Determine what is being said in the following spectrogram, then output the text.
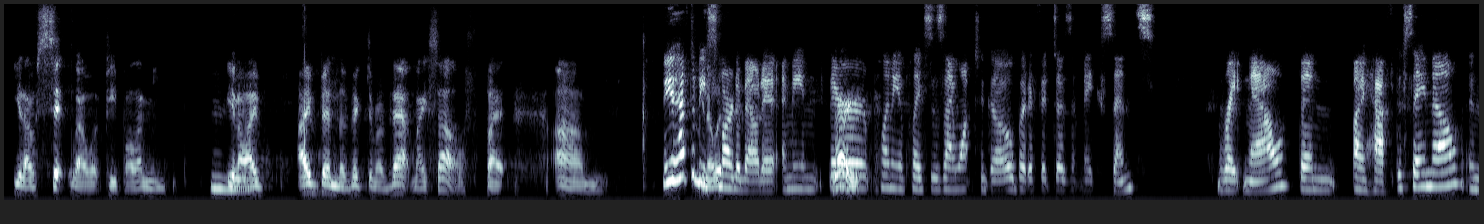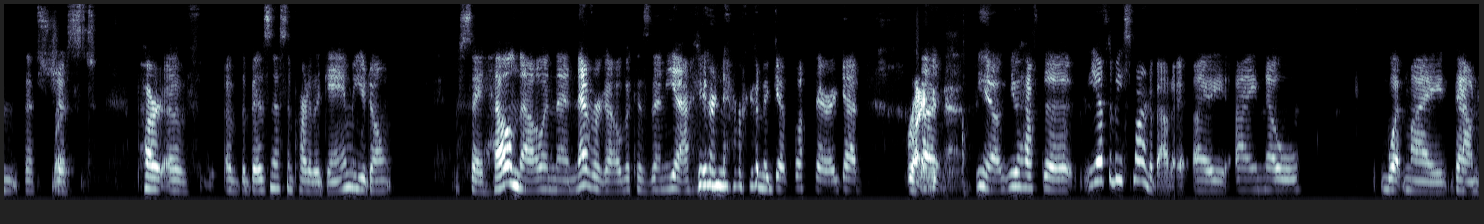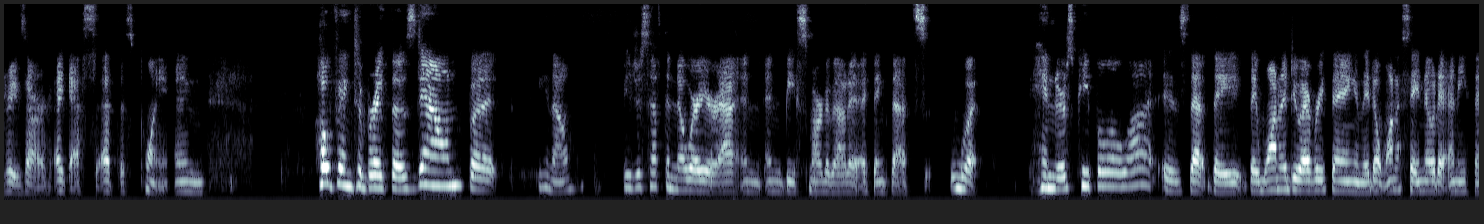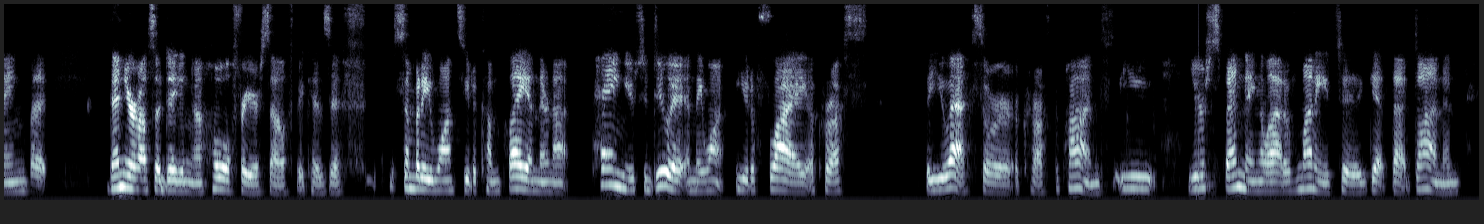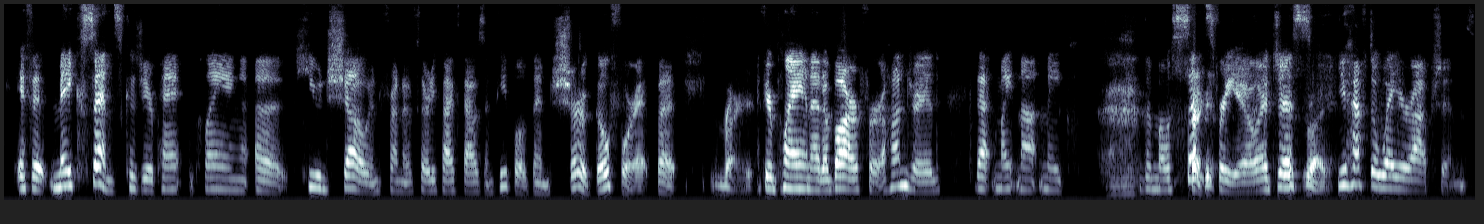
you know, sit well with people. And mm-hmm. you know, mm-hmm. I've I've been the victim of that myself, but um, you have to be you know, smart about it. I mean, there right. are plenty of places I want to go, but if it doesn't make sense right now, then I have to say no, and that's just right. part of of the business and part of the game. You don't say hell no and then never go because then yeah, you're never going to get booked there again. Right. But, you know, you have to you have to be smart about it. I I know what my boundaries are, I guess, at this point and hoping to break those down, but you know, you just have to know where you're at and, and be smart about it. I think that's what hinders people a lot is that they they want to do everything and they don't want to say no to anything, but then you're also digging a hole for yourself because if somebody wants you to come play and they're not paying you to do it and they want you to fly across the US or across the pond, you you're spending a lot of money to get that done and if it makes sense because you're pay- playing a huge show in front of 35,000 people, then sure, go for it. But right. if you're playing at a bar for 100, that might not make the most sense right. for you. It just, right. you have to weigh your options.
